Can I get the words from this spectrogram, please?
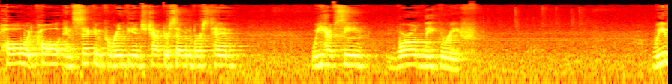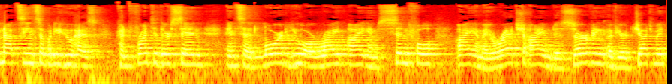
Paul would call in 2 Corinthians chapter 7 verse 10 we have seen worldly grief. We've not seen somebody who has confronted their sin and said, Lord, you are right. I am sinful. I am a wretch. I am deserving of your judgment.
